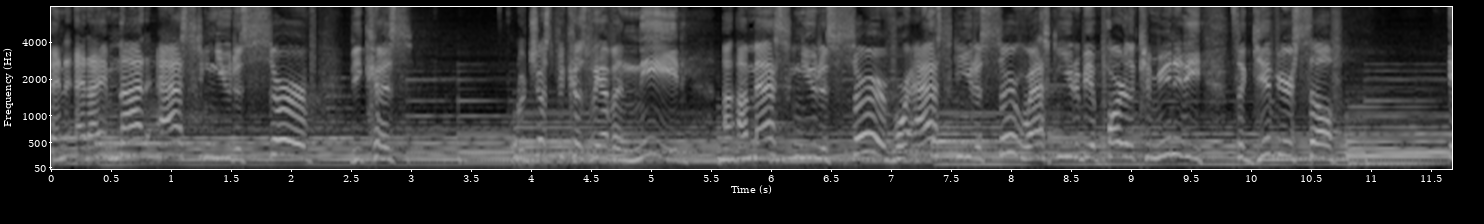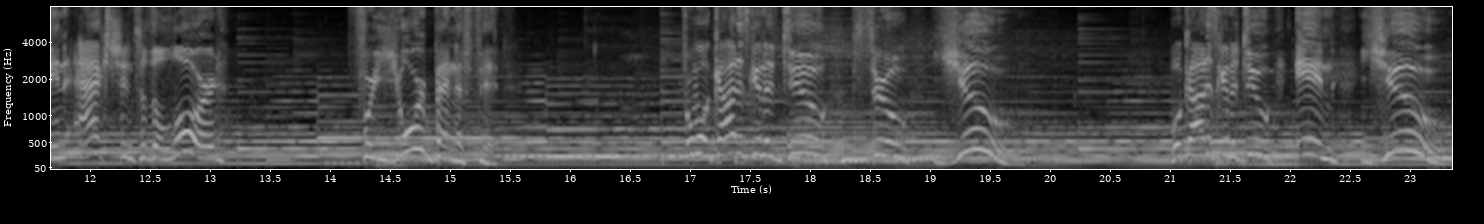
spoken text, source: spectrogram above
And, and I'm not asking you to serve because, or just because we have a need. I'm asking you to serve. We're asking you to serve. We're asking you to be a part of the community, to give yourself in action to the Lord for your benefit, for what God is gonna do through you, what God is gonna do in you.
